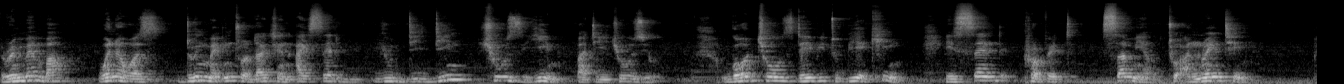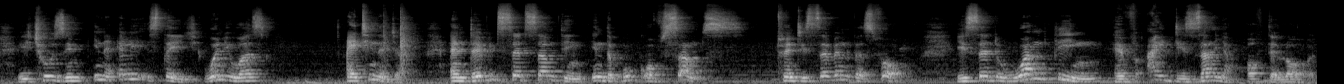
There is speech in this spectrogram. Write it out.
Remember, when I was doing my introduction, I said, You didn't choose him, but he chose you. God chose David to be a king. He sent prophet Samuel to anoint him. He chose him in an early stage when he was a teenager. And David said something in the book of Psalms 27, verse 4. He said, One thing have I desire of the Lord,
